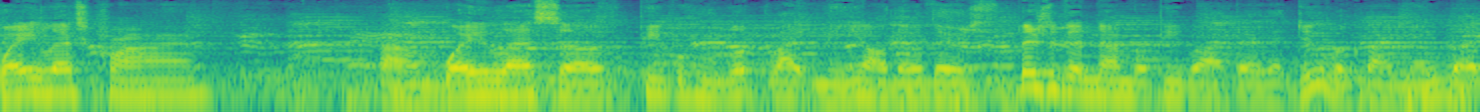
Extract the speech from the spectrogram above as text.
way less crime, um, way less of people who look like me. Although there's there's a good number of people out there that do look like me, but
